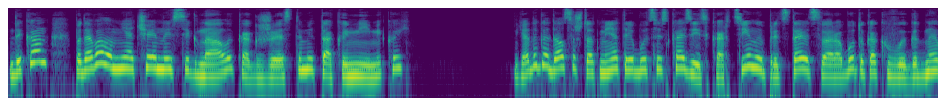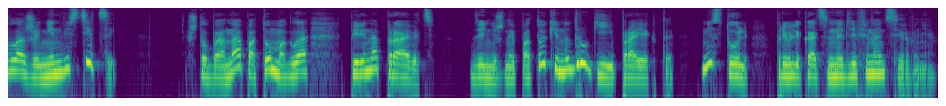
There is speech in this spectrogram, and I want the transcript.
Декан подавала мне отчаянные сигналы, как жестами, так и мимикой. Я догадался, что от меня требуется исказить картину и представить свою работу как выгодное вложение инвестиций чтобы она потом могла перенаправить денежные потоки на другие проекты, не столь привлекательные для финансирования.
